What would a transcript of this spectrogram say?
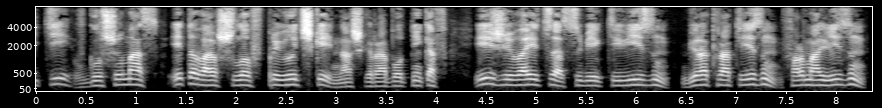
Идти в Гушимас – это вошло в привычки наших работников – изживается субъективизм, бюрократизм, формализм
